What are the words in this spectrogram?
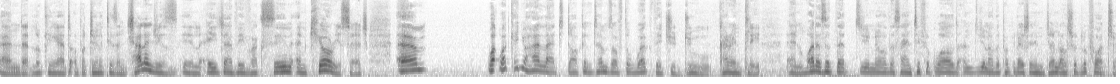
and uh, looking at opportunities and challenges in HIV vaccine and cure research. Um, what, what can you highlight, Doc, in terms of the work that you do currently? And what is it that, you know, the scientific world and, you know, the population in general should look forward to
